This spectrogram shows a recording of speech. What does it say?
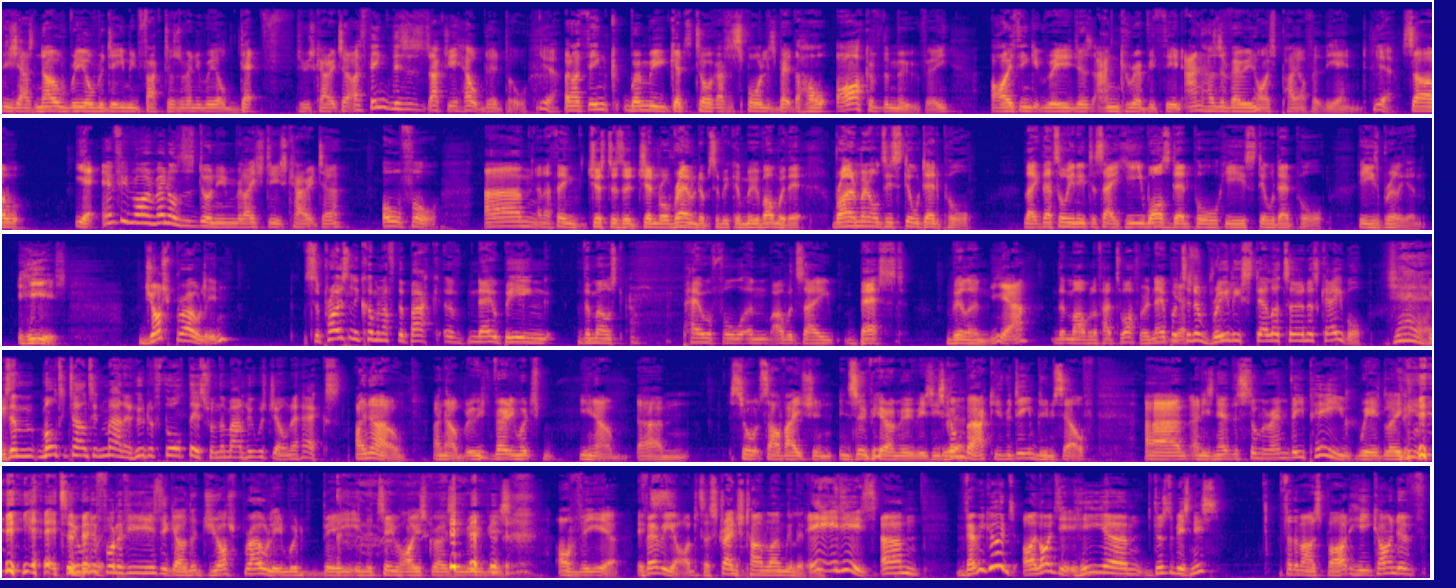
He has no real redeeming factors or any real depth to his character. I think this has actually helped Deadpool. Yeah. and I think when we get to talk after spoilers about the whole arc of the movie. I think it really does anchor everything and has a very nice payoff at the end. Yeah. So, yeah, everything Ryan Reynolds has done in relation to his character, all for. Um, and i think just as a general roundup so we can move on with it ryan reynolds is still deadpool. Like that's all you need to say. He was deadpool. He is still deadpool. He's brilliant. He is. Josh Brolin, surprisingly coming off the back of now being the most powerful and I would say best villain. Yeah, that Marvel have had to offer, and now puts Yes. in a really stellar turn as Cable. yeah. He's a multi-talented man, and who'd have thought this from the man who was Jonah Hex? I know, I know, but he's very much, you know, um, sought salvation in superhero movies. He's Yeah. come back, he's redeemed himself, um, and he's now the summer MVP. Weirdly, yeah, it's a who would have thought a few years ago that Josh Brolin would be in the two highest grossing movies of the year? Very odd. It's a strange timeline we live in. It, it is. Um, very good. I liked it. He um, does the business for the most part. He kind of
